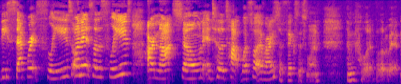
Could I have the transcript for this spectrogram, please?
these separate sleeves on it. So the sleeves are not sewn into the top whatsoever. I need to fix this one. Let me pull it up a little bit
